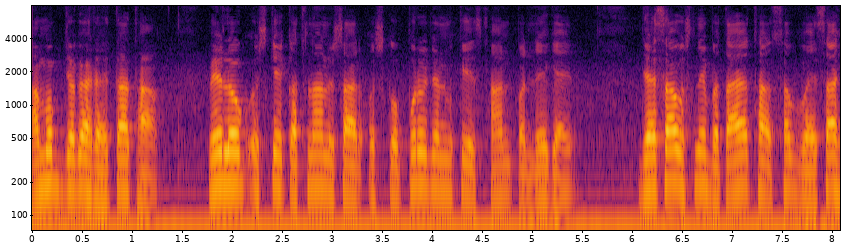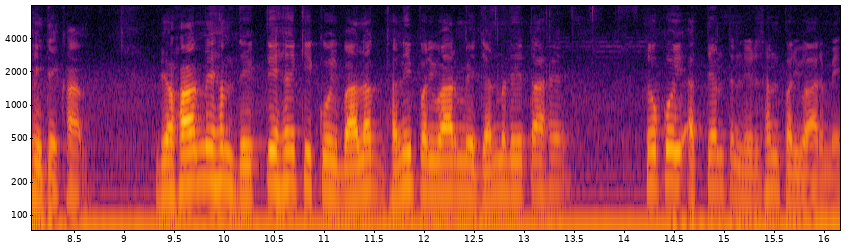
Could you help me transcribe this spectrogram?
अमुक जगह रहता था वे लोग उसके कथनानुसार उसको पूर्वजन्म के स्थान पर ले गए। जैसा उसने बताया था, सब वैसा ही देखा। व्यवहार में हम देखते हैं कि कोई बालक धनी परिवार में जन्म लेता है तो कोई अत्यंत निर्धन परिवार में।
